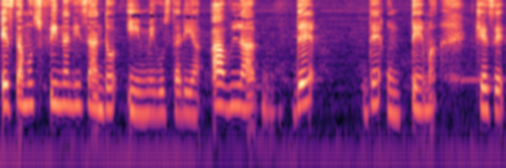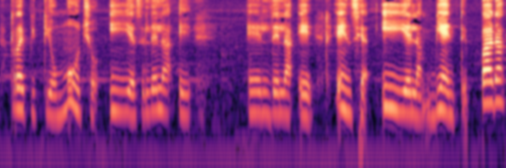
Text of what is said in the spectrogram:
estamos finalizando y me gustaría hablar de, de un tema que se repitió mucho y es el de la e, el de la herencia y el ambiente para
